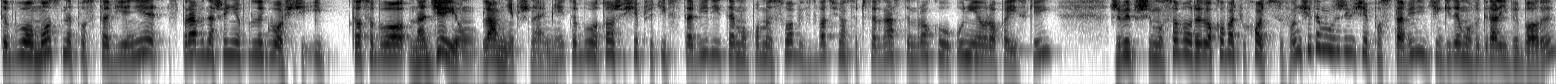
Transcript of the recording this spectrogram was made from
to było mocne postawienie sprawy naszej niepodległości. I to, co było nadzieją, dla mnie przynajmniej, to było to, że się przeciwstawili temu pomysłowi w 2014 roku Unii Europejskiej, żeby przymusowo relokować uchodźców. Oni się temu rzeczywiście postawili, dzięki temu wygrali wybory.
